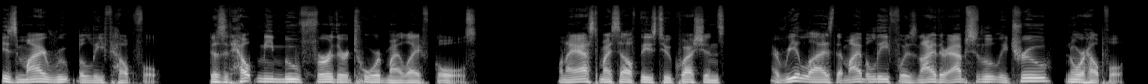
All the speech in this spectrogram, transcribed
is my root belief helpful? Does it help me move further toward my life goals? When I asked myself these two questions, I realized that my belief was neither absolutely true nor helpful.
